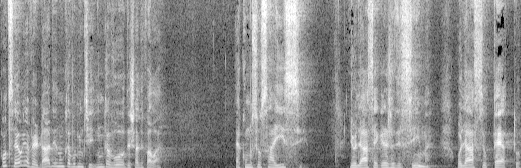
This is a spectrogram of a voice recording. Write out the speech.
aconteceu e é verdade e nunca vou mentir, nunca vou deixar de falar. É como se eu saísse e olhasse a igreja de cima, olhasse o teto,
